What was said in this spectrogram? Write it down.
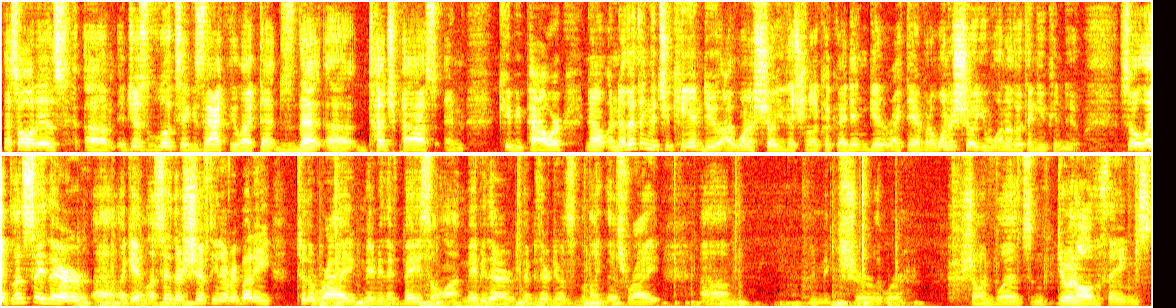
That's all it is. Um, it just looks exactly like that that uh, touch pass and QB power. Now, another thing that you can do, I want to show you this really quick. I didn't get it right there, but I want to show you one other thing you can do. So, like, let's say they're uh, again, let's say they're shifting everybody to the right. Maybe they've based a lot. Maybe they're maybe they're doing something like this, right? Um, make sure that we're showing blitz and doing all the things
